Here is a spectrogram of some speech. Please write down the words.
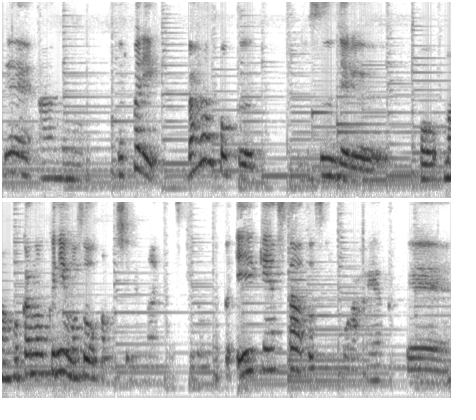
であのやっぱりバンコクに住んでる子、まあ、他の国もそうかもしれないんですけどやっぱ英検スタートする子が早くて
